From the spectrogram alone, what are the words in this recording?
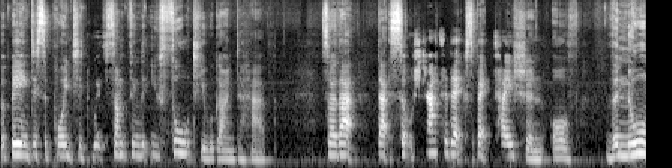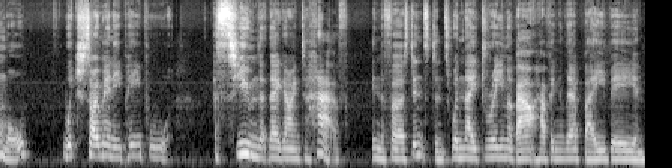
but being disappointed with something that you thought you were going to have. So that that sort of shattered expectation of the normal, which so many people assume that they're going to have in the first instance when they dream about having their baby and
